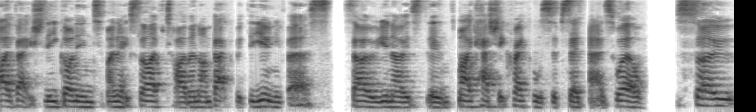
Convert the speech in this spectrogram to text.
I've actually gone into my next lifetime and I'm back with the universe. So, you know, my Akashic records have said that as well. So,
